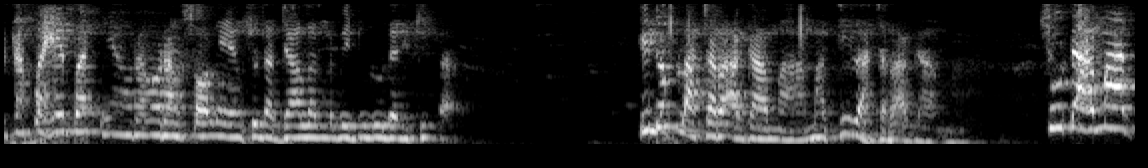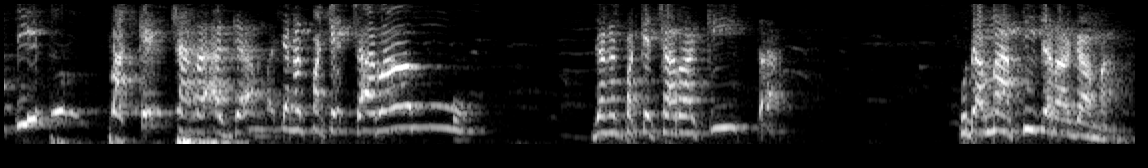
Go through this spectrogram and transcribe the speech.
Betapa hebatnya orang-orang soleh yang sudah jalan lebih dulu dari kita. Hiduplah cara agama, matilah cara agama. Sudah mati pun pakai cara agama, jangan pakai caramu. Jangan pakai cara kita. Sudah mati cara agama.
